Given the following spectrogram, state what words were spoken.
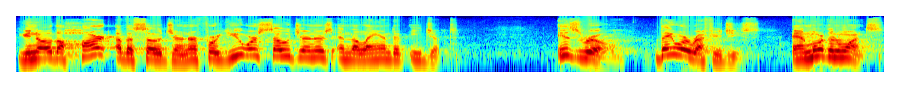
You know the heart of a sojourner, for you were sojourners in the land of Egypt. Israel, they were refugees, and more than once.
